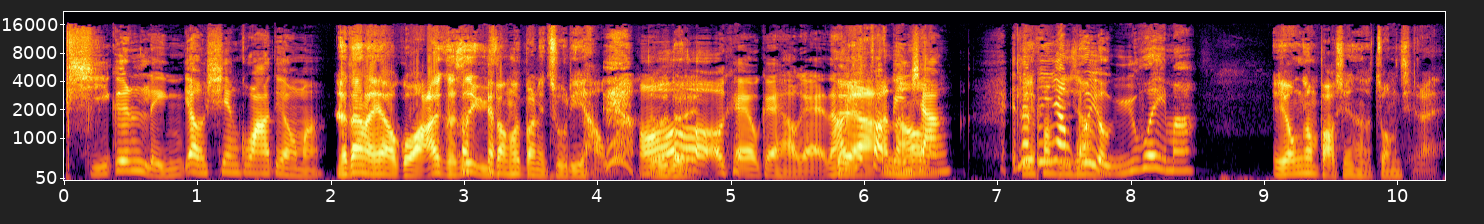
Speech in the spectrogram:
皮跟鳞，要先刮掉吗？那当然要刮啊，可是鱼贩会帮你处理好嘛，对不对？OK OK OK，然后就放冰箱。那冰箱不会有鱼味吗？用用保鲜盒装起来。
